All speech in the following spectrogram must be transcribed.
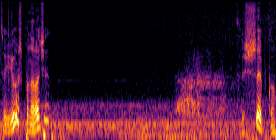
Co już? Po nalocie? Coś szybko.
